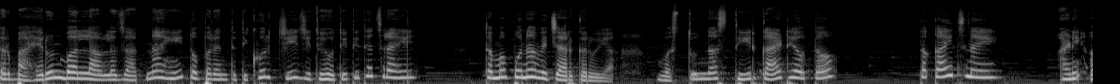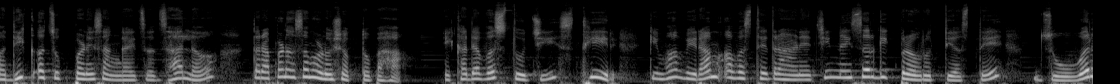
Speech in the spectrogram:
तर बाहेरून बल लावलं जात नाही तोपर्यंत ती खुर्ची जिथे होती तिथेच राहील. तर मग पुन्हा विचार करूया. वस्तूंना स्थिर काय ठेवतं? तर काहीच नाही. आणि अधिक अचूकपणे सांगायचं झालं तर आपण असं म्हणू शकतो पहा. एखाद्या वस्तूची स्थिर किंवा विराम अवस्थेत राहण्याची नैसर्गिक प्रवृत्ती असते जोवर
